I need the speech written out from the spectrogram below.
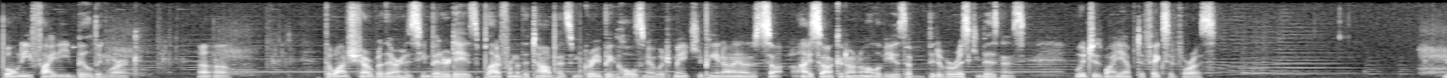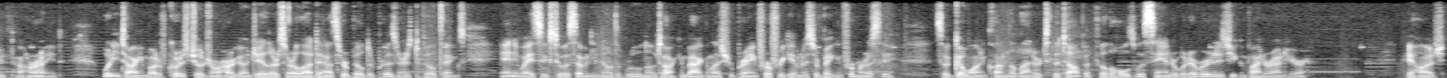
bony fighty building work. Uh-oh. The watchtower over there has seen better days. The platform at the top has some great big holes in it, which make keeping an eye on so eye socket on all of you is a bit of a risky business. Which is why you have to fix it for us. Alright. What are you talking about? Of course children or Hargon jailers are allowed to ask their builder prisoners to build things. Anyway, 6207, you know the rule, no talking back unless you're praying for forgiveness or begging for mercy. So go on, climb the ladder to the top and fill the holes with sand or whatever it is you can find around here. Hey Hodge,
